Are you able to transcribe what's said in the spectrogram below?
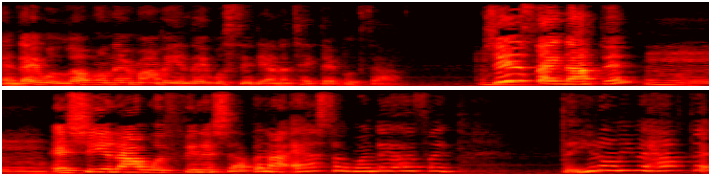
and they would love on their mommy and they would sit down and take their books out. She didn't say nothing. Mm. And she and I would finish up and I asked her one day, I was like, you don't even have to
